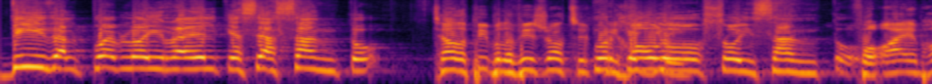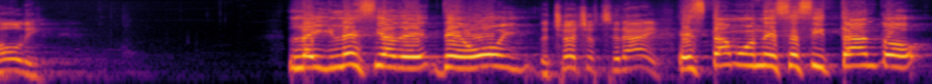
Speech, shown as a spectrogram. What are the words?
Did al pueblo de Israel que sea santo, Tell the people of Israel to be porque holy, yo soy santo. for I am holy. La iglesia de, de hoy The church of today, estamos necesitando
